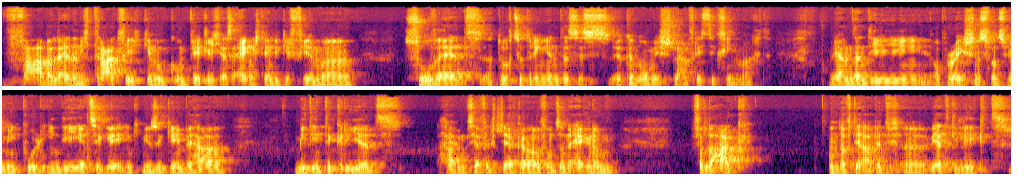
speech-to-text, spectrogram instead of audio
war aber leider nicht tragfähig genug, um wirklich als eigenständige Firma so weit durchzudringen, dass es ökonomisch langfristig Sinn macht. Wir haben dann die Operations von Swimmingpool in die jetzige Ink Music GmbH mit integriert, haben sehr viel stärker auf unseren eigenen Verlag und auf die Arbeit äh, Wert gelegt,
